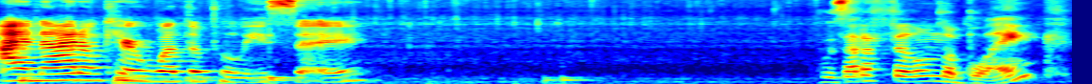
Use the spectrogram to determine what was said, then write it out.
And I don't care what the police say. Was that a fill in the blank?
